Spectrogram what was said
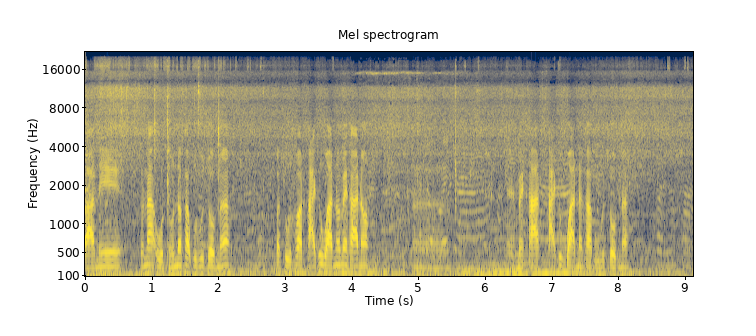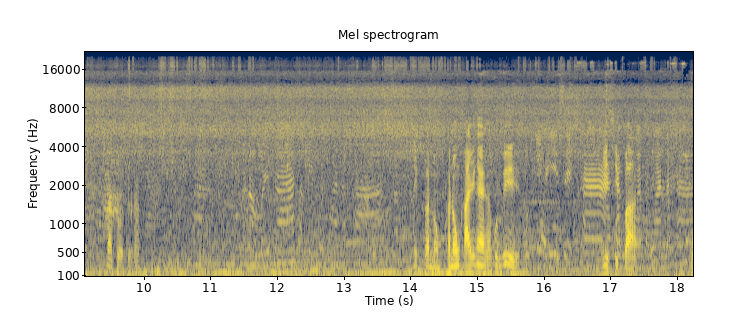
ร้านนี้ก็น่าอุดหนุนนะครับ คุณผู้ชมนะปลาทูทอดขายทุกวันเนาะแม่ค้าเนาะเออแม่ค้าขายทุกวันนะครับคุณผู้ชมนะน่าโทษด้วยครับขนมไหมจ๊ะทำเองทุกวันนะคะนี่ขนมขนมขายยังไงครับคุณพี่หัว20ค่ะ20บาททำวันสองวันนะคะโอ้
